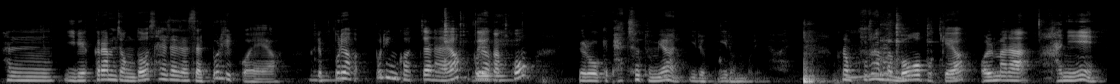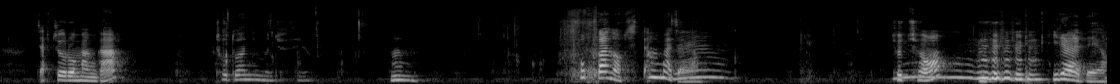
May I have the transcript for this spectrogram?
한 200g 정도 살살살살 뿌릴 거예요. 그래 뿌려 뿌린 거 있잖아요. 뿌려 갖고 이렇게 받쳐두면 이렇게 이런 물이 나와요. 그럼 굴 한번 먹어볼게요. 얼마나 간이 짭조름한가? 저도 한 입만 주세요. 음. 속간 없이 딱 맞아요. 음. 좋죠? 이래야 돼요.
